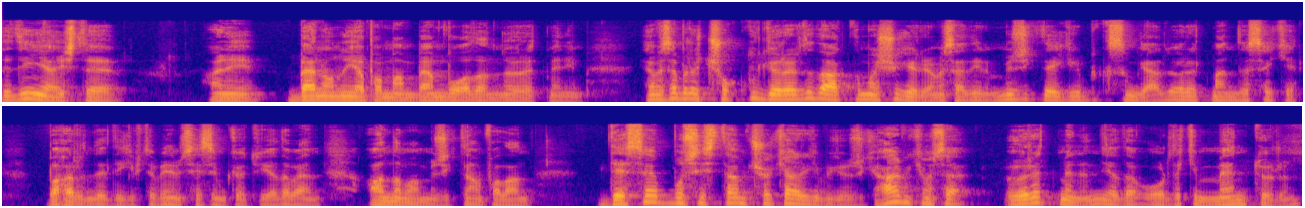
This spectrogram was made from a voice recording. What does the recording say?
dedin ya işte hani ben onu yapamam ben bu alanın öğretmeniyim. Ya mesela böyle çoklu görevde de aklıma şu geliyor. Mesela diyelim müzikle ilgili bir kısım geldi. Öğretmen dese ki Bahar'ın dediği gibi işte benim sesim kötü ya da ben anlamam müzikten falan dese bu sistem çöker gibi gözüküyor. Halbuki mesela öğretmenin ya da oradaki mentörün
